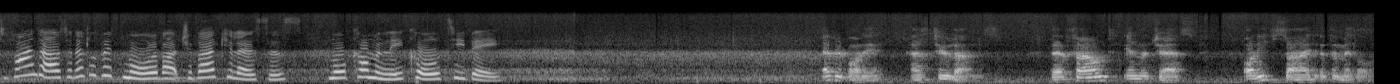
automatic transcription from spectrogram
to find out a little bit more about tuberculosis, more commonly called TB. Everybody has two lungs. They're found in the chest, on each side of the middle,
